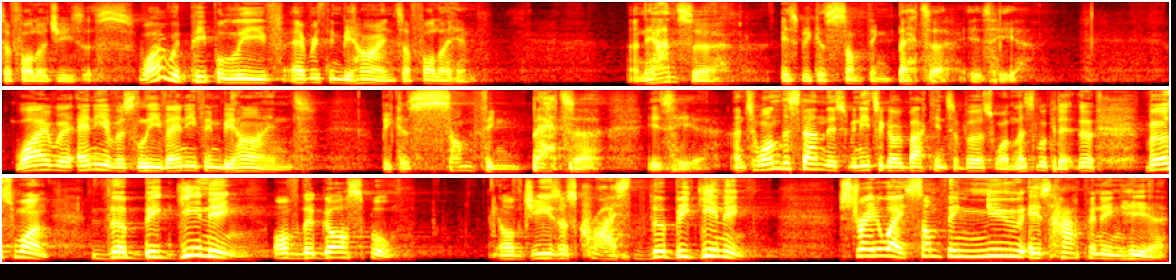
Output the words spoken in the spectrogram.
to follow Jesus? Why would people leave everything behind to follow him? And the answer is because something better is here. Why would any of us leave anything behind? Because something better is here. And to understand this, we need to go back into verse 1. Let's look at it. The, verse 1 the beginning of the gospel of Jesus Christ. The beginning. Straight away, something new is happening here.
